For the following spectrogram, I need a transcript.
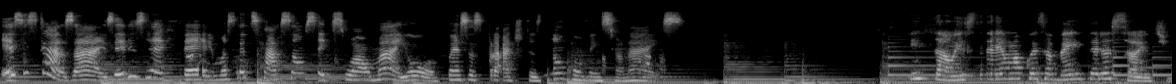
Esses casais, eles referem uma satisfação sexual maior com essas práticas não convencionais? Então, isso é uma coisa bem interessante.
